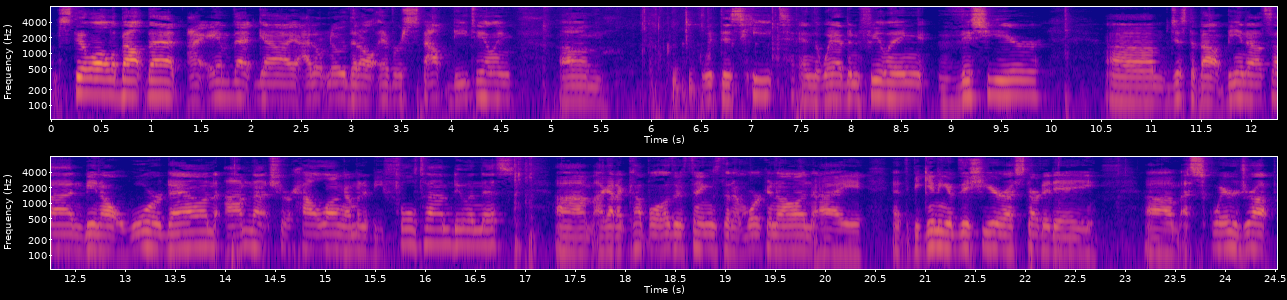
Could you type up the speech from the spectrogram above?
I'm still all about that. I am that guy. I don't know that I'll ever stop detailing. Um, with this heat and the way I've been feeling this year, um, just about being outside and being all wore down. I'm not sure how long I'm going to be full-time doing this. Um, I got a couple other things that I'm working on. I At the beginning of this year, I started a, um, a square drop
